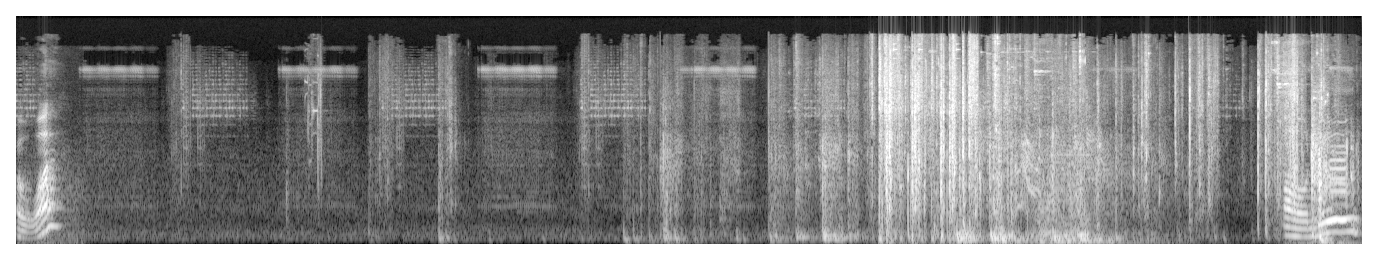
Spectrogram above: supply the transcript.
Oh, what? Oh, dude.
